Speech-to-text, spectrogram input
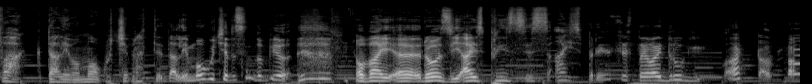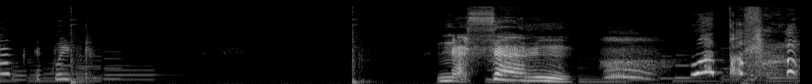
fuck? Da li je ovo moguće, brate? Da li je moguće da sam dobio ovaj uh, Rosie, Ice Princess, Ice Princess, to je ovaj drugi. What the fuck? Equip. Ne seri! What the fuck?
